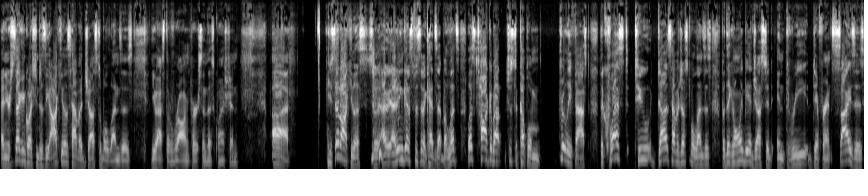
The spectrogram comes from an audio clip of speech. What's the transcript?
And your second question: Does the Oculus have adjustable lenses? You asked the wrong person this question. Uh, you said Oculus, so I, I didn't get a specific headset, but let's let's talk about just a couple of really fast. The Quest 2 does have adjustable lenses, but they can only be adjusted in three different sizes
